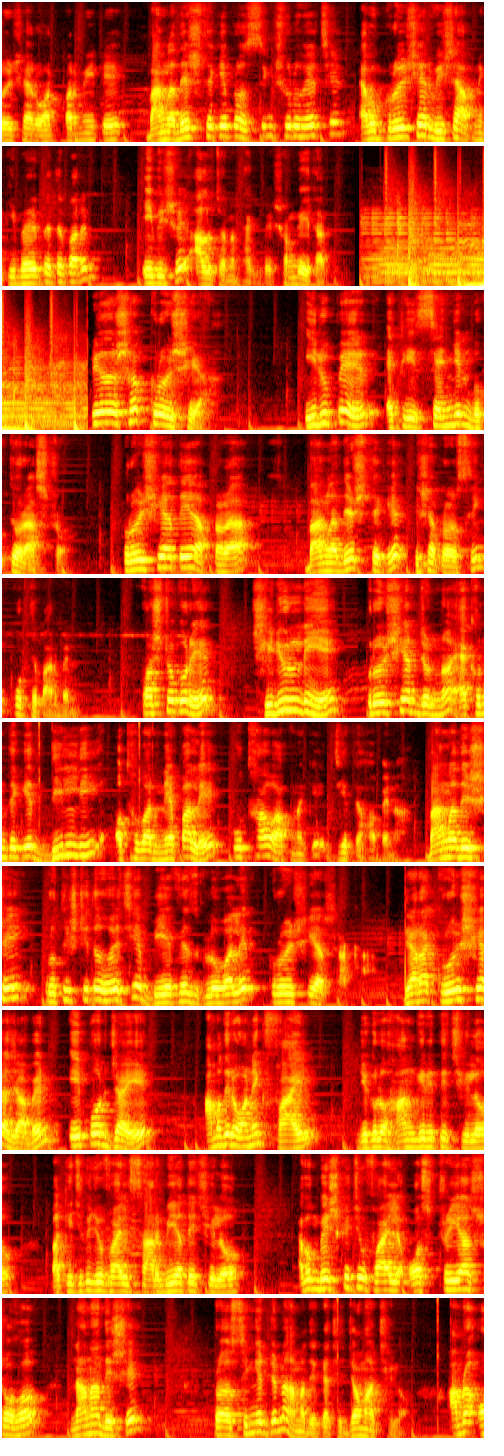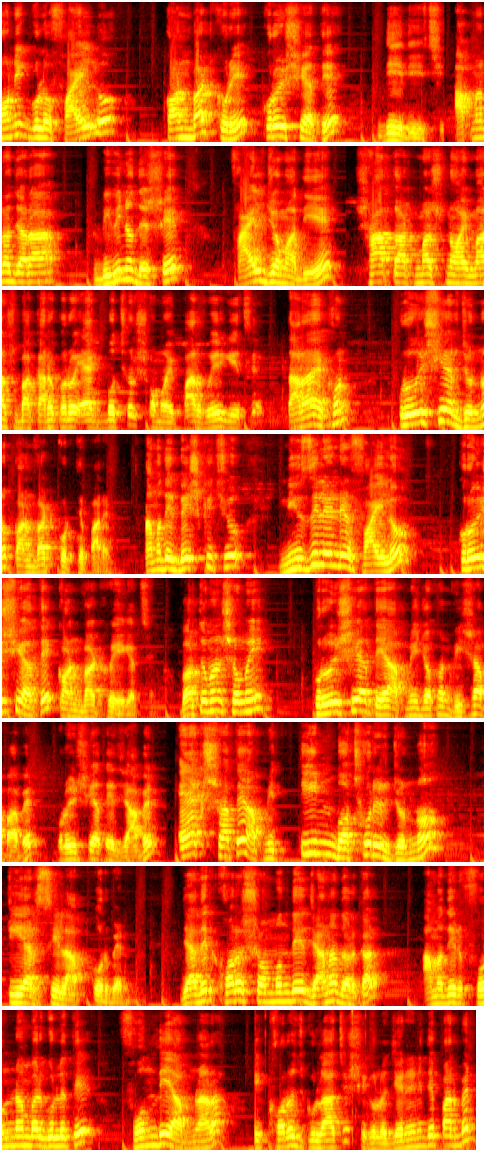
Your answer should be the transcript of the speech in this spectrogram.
ক্রোয়েশিয়ার ওয়ার্ক পারমিটে বাংলাদেশ থেকে প্রসেসিং শুরু হয়েছে এবং ক্রোয়েশিয়ার ভিসা আপনি কীভাবে পেতে পারেন এই বিষয়ে আলোচনা থাকবে। সঙ্গেই থাকবে প্রিয় দর্শক, ক্রোয়েশিয়া ইউরোপের একটি সেঞ্জিনভুক্ত রাষ্ট্র। ক্রোয়েশিয়াতে আপনারা বাংলাদেশ থেকে ভিসা প্রসেসিং করতে পারবেন। কষ্ট করে শিডিউল নিয়ে ক্রোয়েশিয়ার জন্য এখন থেকে দিল্লি অথবা নেপালে কোথাও আপনাকে যেতে হবে না। বাংলাদেশেই প্রতিষ্ঠিত হয়েছে বিএফএস গ্লোবালের ক্রোয়েশিয়ার শাখা। যারা ক্রোয়েশিয়া যাবেন, এ পর্যায়ে আমাদের অনেক ফাইল, যেগুলো হাঙ্গেরিতে ছিল বা কিছু কিছু ফাইল সার্বিয়াতে ছিল এবং বেশ কিছু ফাইল অস্ট্রিয়া সহ নানা দেশে প্রসেসিংয়ের জন্য আমাদের কাছে জমা ছিল। আমরা অনেকগুলো ফাইলও কনভার্ট করে ক্রোয়েশিয়াতে দিয়ে দিয়েছি। আপনারা যারা বিভিন্ন দেশে ফাইল জমা দিয়ে সাত, আট মাস, নয় মাস বা কারও কারও এক বছর সময় পার হয়ে গেছে, তারা এখন ক্রোয়েশিয়ার জন্য কনভার্ট করতে পারেন। আমাদের বেশ কিছু নিউজিল্যান্ডের ফাইলও ক্রোয়েশিয়াতে কনভার্ট হয়ে গেছে। বর্তমান সময়ে ক্রোয়েশিয়াতে আপনি যখন ভিসা পাবেন, ক্রোয়েশিয়াতে যাবেন, একসাথে আপনি তিন বছরের জন্য টিআরসি লাভ করবেন। যাদের খরচ সম্বন্ধে জানা দরকার আমাদের ফোন নাম্বারগুলোতে ফোন দিয়ে আপনারা এই খরচগুলো আছে সেগুলো জেনে নিতে পারবেন।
